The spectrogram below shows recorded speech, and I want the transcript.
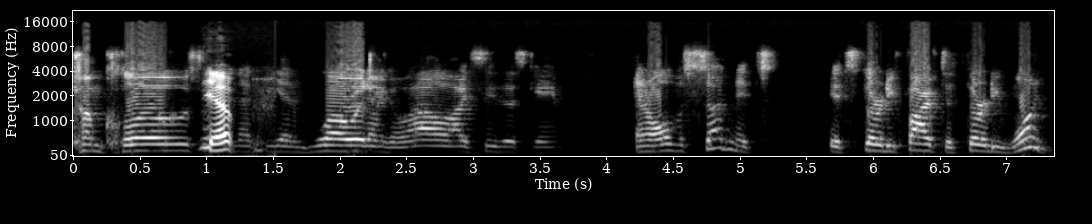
come close Yep. and at the end blow it." I go, "Oh, I see this game." And all of a sudden it's it's 35 to 31.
